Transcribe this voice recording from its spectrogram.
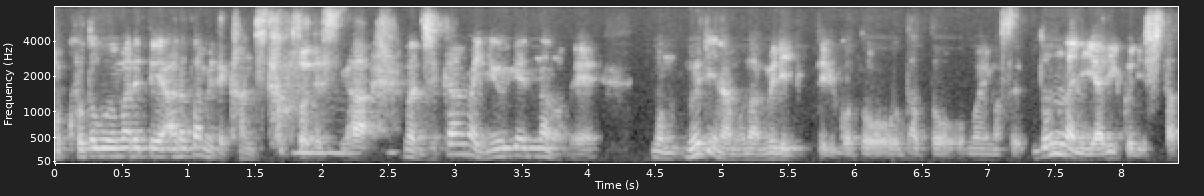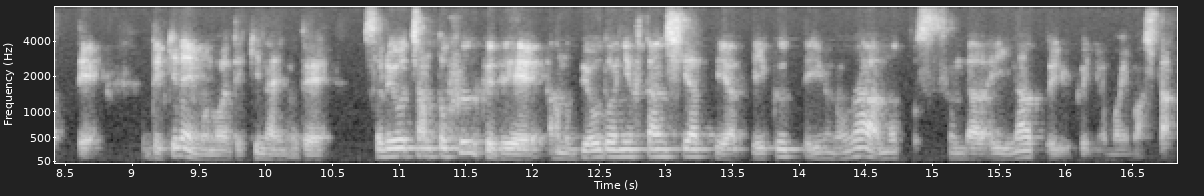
の子供生まれて改めて感じたことですが、まあ、時間は有限なのでもう無理なものは無理っていうことだと思います。どんなにやりくりしたってできないものはできないので、それをちゃんと夫婦であの平等に負担し合ってやっていくっていうのがもっと進んだらいいなというふうに思いました。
